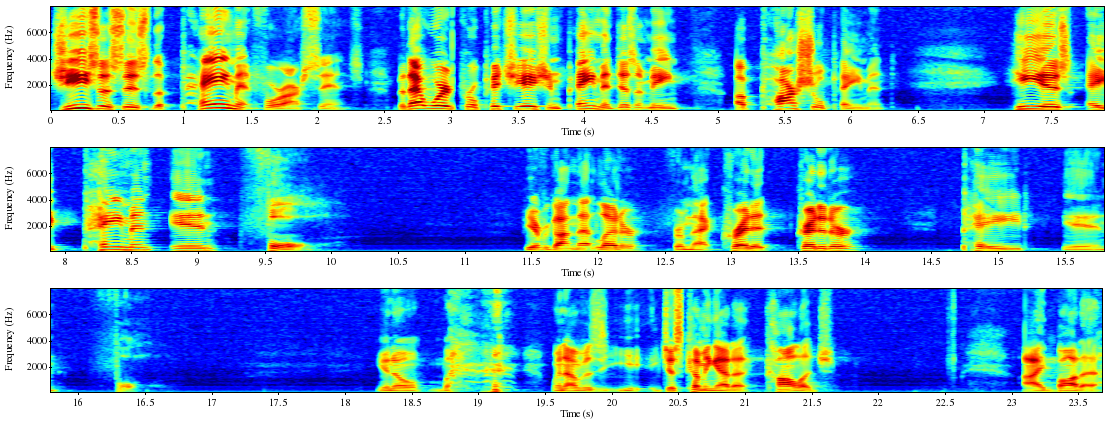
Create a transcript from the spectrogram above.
Jesus is the payment for our sins. But that word propitiation, payment, doesn't mean a partial payment. He is a payment in full. Have you ever gotten that letter from that credit creditor? Paid in you know, when I was just coming out of college, I bought a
